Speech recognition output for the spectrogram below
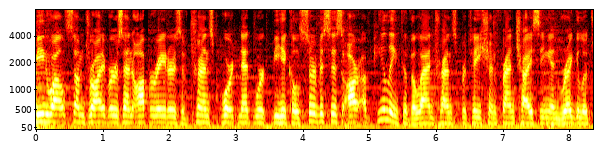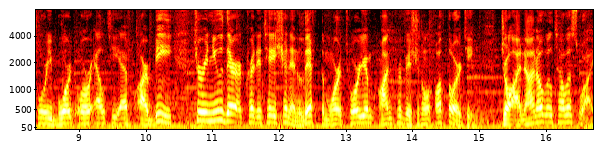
Meanwhile, some drivers and operators of Transport Network Vehicle Services are appealing to the Land Transportation Franchising and Regulatory Board, or LTFRB, to renew their accreditation and lift the moratorium on provisional authority. Joan Nano will tell us why.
